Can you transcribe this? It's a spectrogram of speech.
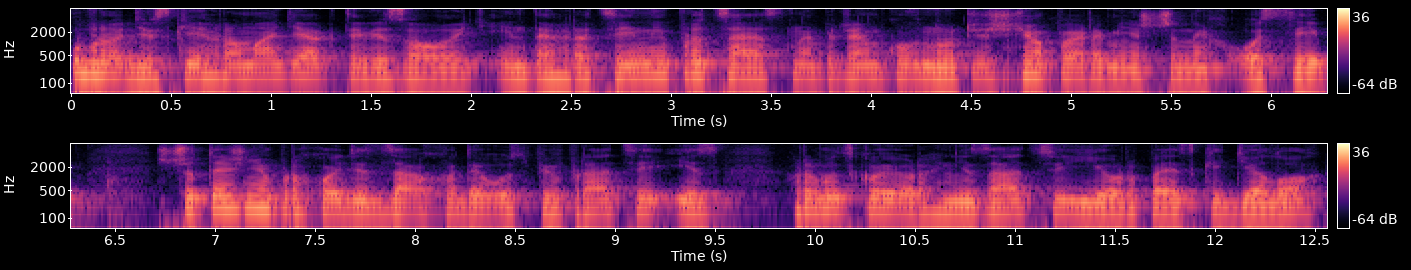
У Бродівській громаді активізовують інтеграційний процес на підтримку внутрішньо переміщених осіб. Щотижня проходять заходи у співпраці із громадською організацією Європейський діалог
